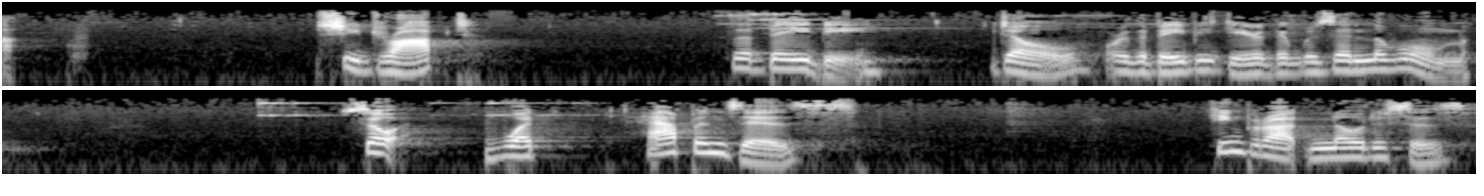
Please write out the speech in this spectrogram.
uh, she dropped the baby doe or the baby deer that was in the womb. So what happens is King Bharat notices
